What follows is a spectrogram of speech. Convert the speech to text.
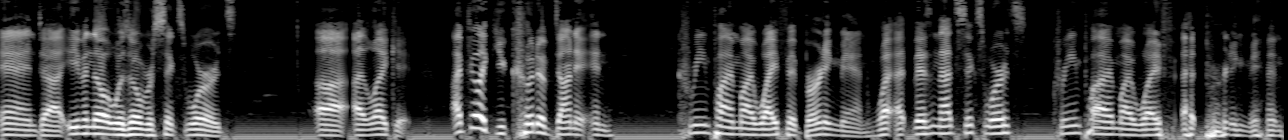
and uh, even though it was over six words, uh, I like it. I feel like you could have done it in cream pie my wife at Burning Man. What uh, isn't that six words? Cream pie my wife at Burning Man.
